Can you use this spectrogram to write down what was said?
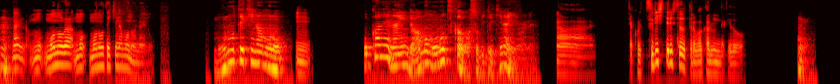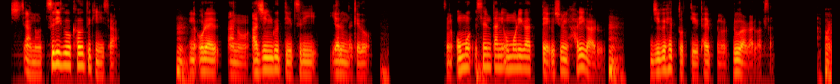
うん。なんかも物がも物的なものはないの？物的なもの。うん。お金ないんであんま物使う遊びできないんよね。ああじゃあこれ釣りしてる人だったらわかるんだけど、うん。しあの釣り具を買うときにさ、うん。な俺あのアジングっていう釣りやるんだけどそのおも先端に重りがあって後ろに針がある、うん。ジグヘッドっていうタイプのルアーがあるわけさ、はい。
